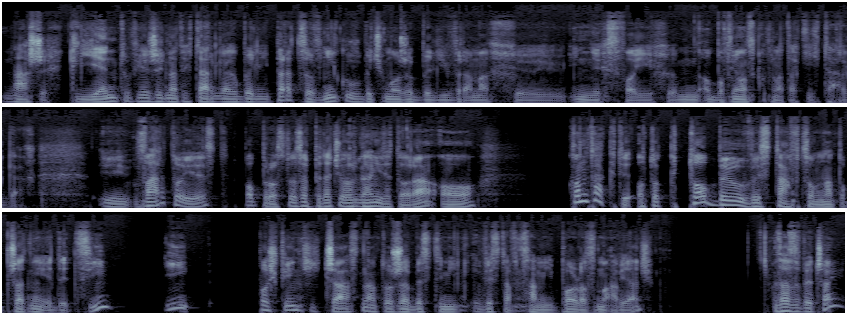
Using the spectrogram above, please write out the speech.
naszych klientów, jeżeli na tych targach byli, pracowników być może byli w ramach y, innych swoich obowiązków na takich targach. Y, warto jest po prostu zapytać organizatora o kontakty, o to, kto był wystawcą na poprzedniej edycji i poświęcić czas na to, żeby z tymi wystawcami porozmawiać. Zazwyczaj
